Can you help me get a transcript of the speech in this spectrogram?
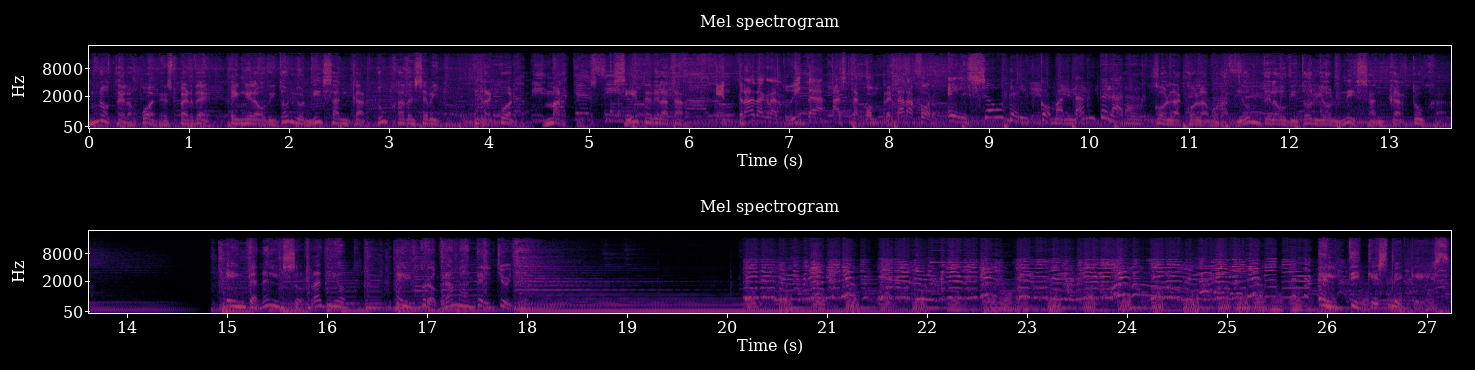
No te lo puedes perder en el auditorio Nissan Cartuja de Sevilla. Recuerda, martes, 7 de la tarde. Entrada gratuita hasta completar aforo. El show del comandante Lara. Con la colaboración del auditorio Nissan Cartuja. En Canal Sur Radio, el programa del yoyo. El tiquismiquis.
